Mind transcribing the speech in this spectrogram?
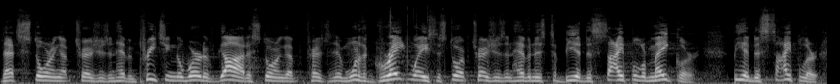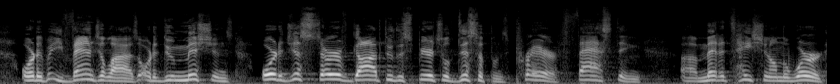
That's storing up treasures in heaven. Preaching the Word of God is storing up treasures in heaven. One of the great ways to store up treasures in heaven is to be a disciple or maker, be a discipler, or to evangelize, or to do missions, or to just serve God through the spiritual disciplines prayer, fasting, uh, meditation on the Word.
